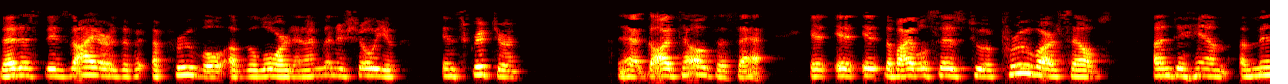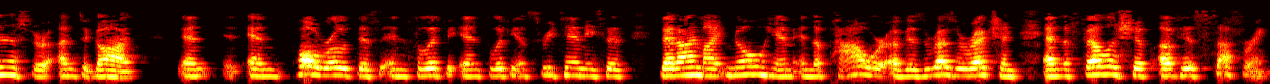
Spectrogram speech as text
Let us desire the approval of the Lord. And I'm going to show you in scripture that God tells us that. It, it, it, the Bible says to approve ourselves unto Him, a minister unto God. And, and Paul wrote this in, Philippi, in Philippians 3.10. He says, that I might know Him in the power of His resurrection and the fellowship of His sufferings.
